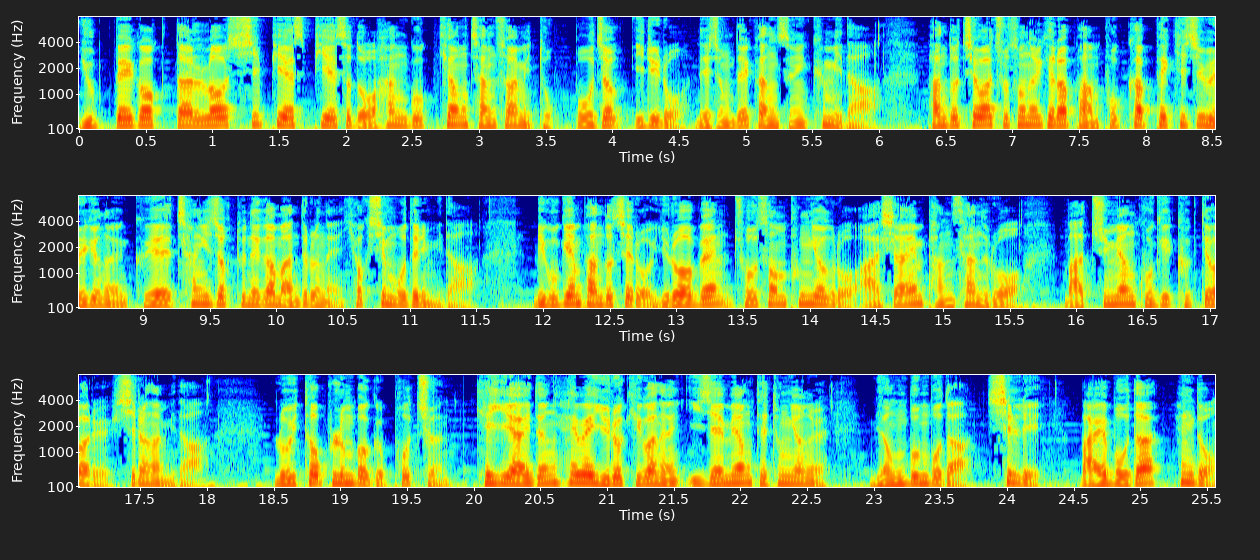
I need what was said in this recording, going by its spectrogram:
600억 달러 CPSP에서도 한국형 잠수함이 독보적 1위로 내정될 가능성이 큽니다. 반도체와 조선을 결합한 복합 패키지 외교는 그의 창의적 두뇌가 만들어낸 혁신 모델입니다. 미국엔 반도체로 유럽엔 조선 풍력으로 아시아엔 방산으로 맞춤형 고기 극대화를 실현합니다. 로이터 블룸버그 포춘, KEI 등 해외 유력 기관은 이재명 대통령을 명분보다 실리, 말보다 행동,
